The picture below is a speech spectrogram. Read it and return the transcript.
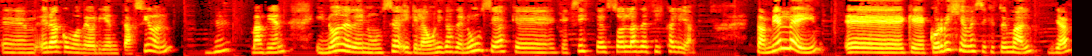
eh, era como de orientación, más bien, y no de denuncia, y que las únicas denuncias que, que existen son las de fiscalía. También leí, eh, que corrígeme si es que estoy mal, ¿ya?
